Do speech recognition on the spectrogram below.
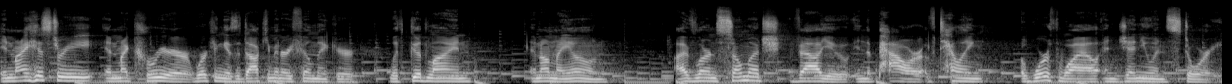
In my history and my career working as a documentary filmmaker with Goodline and on my own, I've learned so much value in the power of telling a worthwhile and genuine story.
